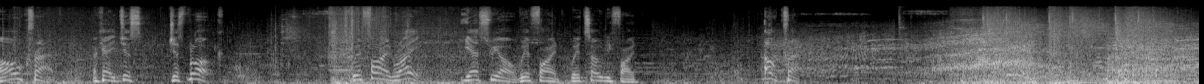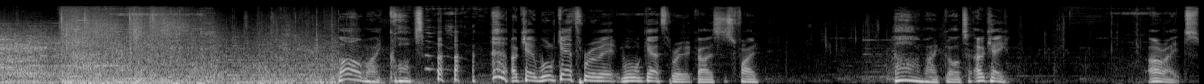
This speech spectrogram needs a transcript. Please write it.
Oh crap. Okay, just just block. We're fine, right? Yes, we are. We're fine. We're totally fine. Oh, crap. Oh my god. okay, we'll get through it. We'll get through it, guys. It's fine. Oh my god. Okay. All right.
